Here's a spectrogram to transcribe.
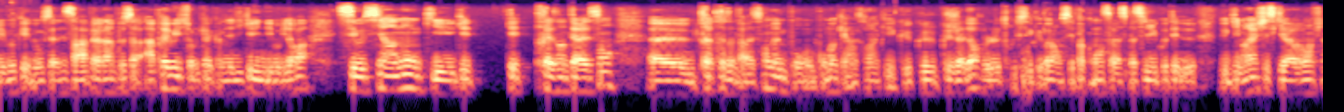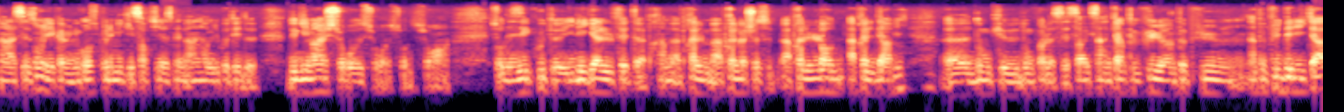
évoqués. Donc ça, ça rappelle un peu ça. Après, oui, sur le cas, comme l'a dit Kevin c'est aussi un nom qui est, qui est, qui est très intéressant, euh, très très intéressant même pour, pour moi qui est un entraîneur qui- que, que, que j'adore. Le truc, c'est que voilà, on ne sait pas comment ça va se passer du côté de, de. Est-ce qu'il va vraiment finir la saison Il y a quand même une grosse polémique qui est sortie la semaine dernière du côté de, de sur, sur, sur, sur, un- sur des écoutes illégales faites après, après, le, après, le match, après, le, après le derby. Euh, donc, euh, donc voilà, c'est vrai que c'est un cas un peu plus, un peu plus, un peu plus délicat.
